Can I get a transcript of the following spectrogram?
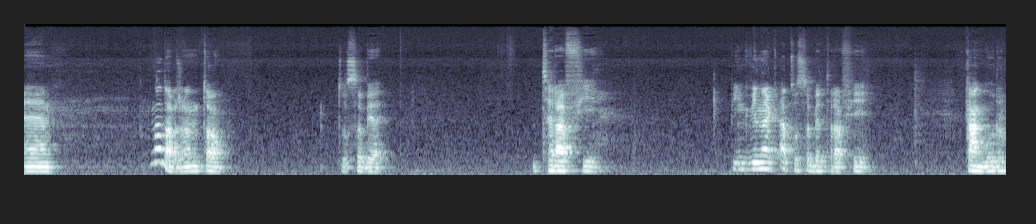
E, no dobrze, no to tu sobie trafi pingwinek, a tu sobie trafi kangur.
